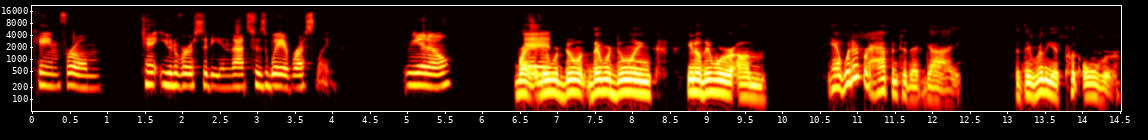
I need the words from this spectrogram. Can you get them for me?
came from Kent University and that's his way of wrestling. You know? Right. And, they were doing they were doing you know, they were um yeah, whatever happened to that guy that they really had put over?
